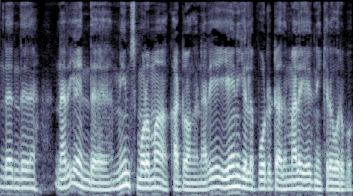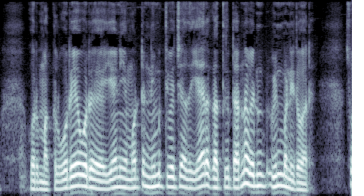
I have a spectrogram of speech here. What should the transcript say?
இந்த இந்த நிறைய இந்த மீம்ஸ் மூலமாக காட்டுவாங்க. நிறைய ஏணிகளை போட்டுட்டு அது மேலே ஏறி நிற்கிற ஒரு ஒரு மக்கள். ஒரே ஒரு ஏணியை மட்டும் நிமித்தி வச்சு அதை ஏற கற்றுக்கிட்டாருன்னா வின் வின் பண்ணிடுவார். ஸோ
